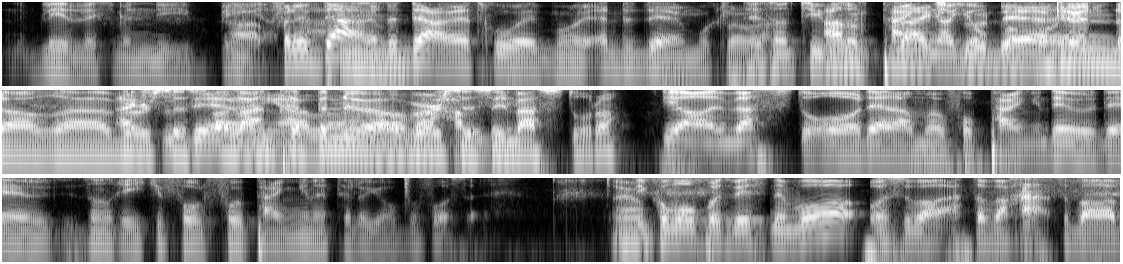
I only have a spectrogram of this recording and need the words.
blir du liksom en ny bil. Ja, for det er der, det er der jeg tror jeg må, er det det jeg må klare. Det er sånn type sånn penger jobber for. Gründer eh, versus eller entreprenør eller eller, versus heldig. investor, da. Ja, investor og det der med å få penger Det er jo det er jo sånn rike folk får pengene til å jobbe for seg. Ja. De kommer opp på et visst nivå, og så bare etter hvert så bare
